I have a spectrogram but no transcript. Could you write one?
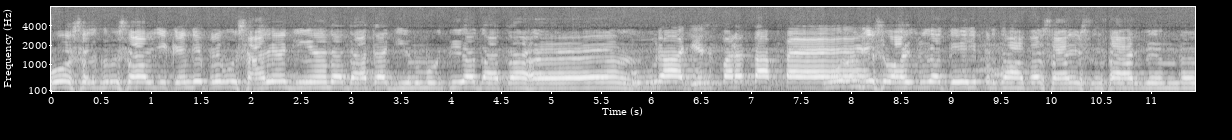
ਉਹ ਸਤਿਗੁਰੂ ਸਾਹਿਬ ਜੀ ਕਹਿੰਦੇ ਪ੍ਰਭੂ ਸਾਰਿਆਂ ਜੀਆਂ ਦਾ ਦਾਤਾ ਜੀਵਨ ਮੁਕਤੀ ਦਾ ਦਾਤਾ ਹੈ। ਪੂਰਾ ਜਿਸ ਪਰ ਪੂਰਨ ਤਾਪੈ ਜਿਸ ਵਾਹਿਗੁਰੂ ਦਾ ਤੇਜ ਪ੍ਰਤਾਪ ਹੈ ਸਾਰੇ ਸੰਸਾਰ ਦੇ ਅੰਦਰ।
